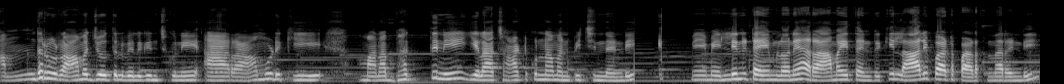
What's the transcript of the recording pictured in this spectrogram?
అందరూ రామజ్యోతులు వెలిగించుకుని ఆ రాముడికి మన భక్తిని ఇలా చాటుకున్నామనిపించిందండి. మేము వెళ్ళిన టైంలోనే ఆ రామయ్య తండ్రికి లాలిపాట పాడుతున్నారండి.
